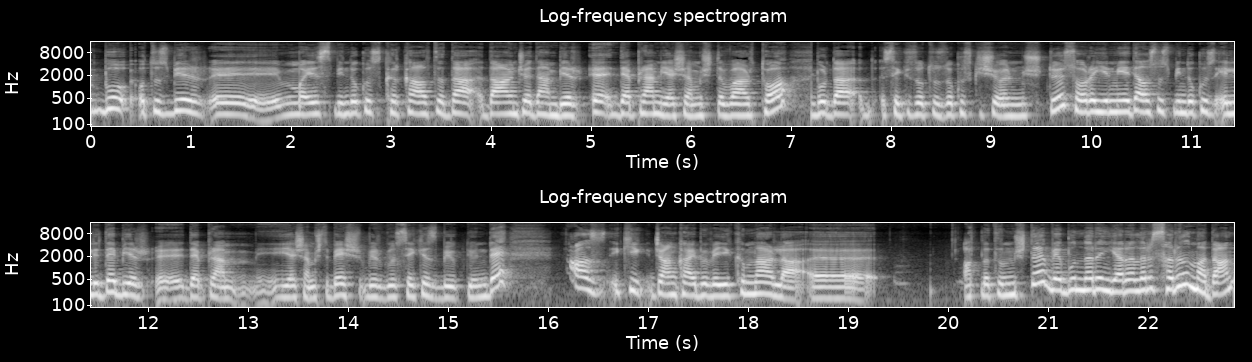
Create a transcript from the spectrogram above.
Bu 31 e, Mayıs 1946'da daha önceden bir e, deprem yaşamıştı Varto. Burada 839 kişi ölmüştü. Sonra 27 Ağustos 1950'de bir e, deprem yaşamıştı 5,8 büyüklüğünde. Az iki can kaybı ve yıkımlarla e, atlatılmıştı ve bunların yaraları sarılmadan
